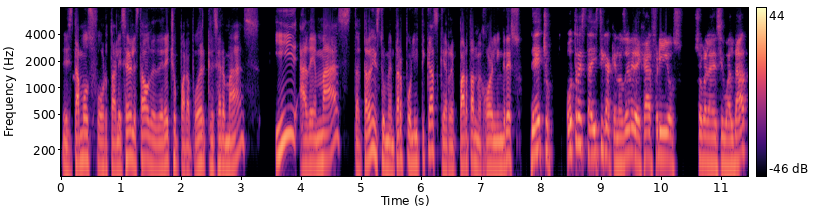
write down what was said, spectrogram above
necesitamos fortalecer el Estado de Derecho para poder crecer más y además tratar de instrumentar políticas que repartan mejor el ingreso. De hecho, otra estadística que nos debe dejar fríos sobre la desigualdad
